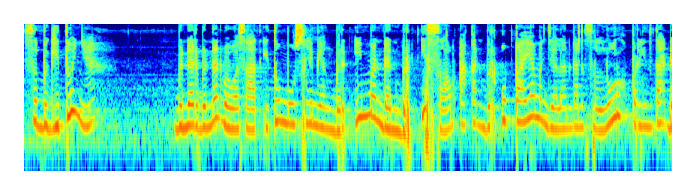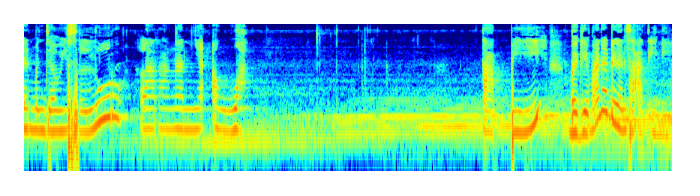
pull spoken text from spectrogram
Sebegitunya, benar-benar bahwa saat itu muslim yang beriman dan berislam akan berupaya menjalankan seluruh perintah dan menjauhi seluruh larangannya Allah Tapi bagaimana dengan saat ini?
